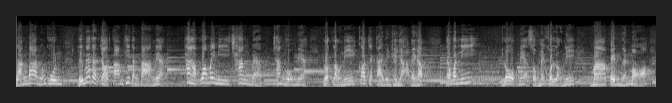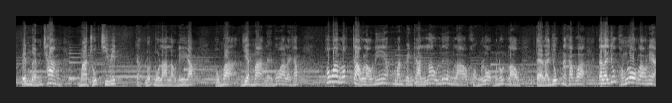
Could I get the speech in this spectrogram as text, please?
หลังบ้านของคุณ หรือแม้แต่จอดตามที่ต่างๆเนี่ย ถ้าหากว่าไม่มีช่างแบบช่างฮงเนี่ยรถเหล่านี้ก็จะกลายเป็นขยะไปครับ แต่วันนี้โลกเนี่ยส่งให้คนเหล่านี้มาเป็นเหมือนหมอ เป็นเหมือนช่างมาชุบชีวิตกับรถโบราณเหล่านี้ครับ ผมว่าเยี่ยมมากเลยเพราะว่าอะไรครับ เพราะว่ารถเก่าเหล่านี้มันเป็นการเล่าเรื่องราวของโลกมนุษย์เราแต่ละยุคนะครับว่าแต่ละยุคของโลกเราเนี่ย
